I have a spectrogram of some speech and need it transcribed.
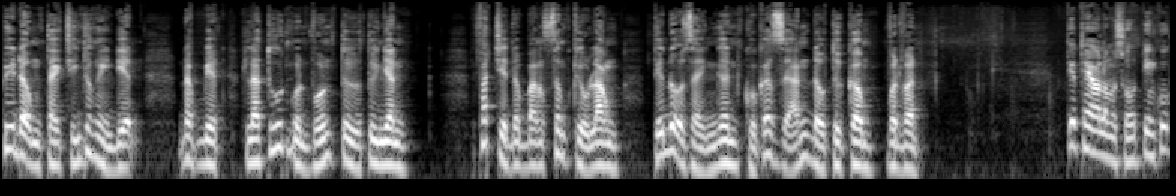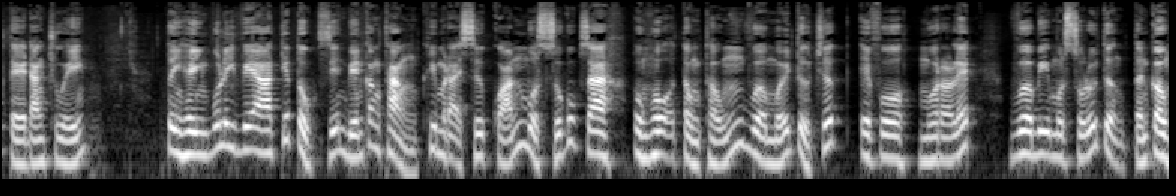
huy động tài chính cho ngành điện, đặc biệt là thu hút nguồn vốn từ tư nhân, phát triển đồng bằng sông Cửu Long, tiến độ giải ngân của các dự án đầu tư công, vân vân. Tiếp theo là một số tin quốc tế đáng chú ý. Tình hình Bolivia tiếp tục diễn biến căng thẳng khi mà đại sứ quán một số quốc gia ủng hộ tổng thống vừa mới từ chức Evo Morales vừa bị một số đối tượng tấn công.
